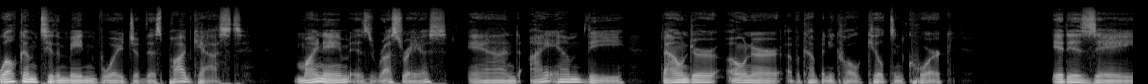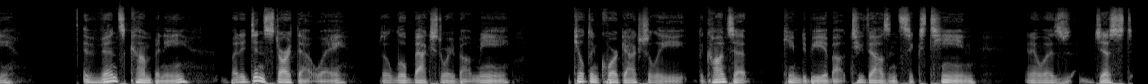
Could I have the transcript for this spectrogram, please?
Welcome to the maiden voyage of this podcast. My name is Russ Reyes, and I am the founder, owner of a company called Kilt and Cork. It is a events company, but it didn't start that way. There's a little backstory about me. Kilt and Cork actually, the concept came to be about 2016, and it was just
